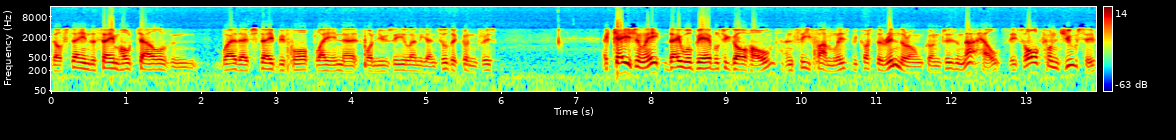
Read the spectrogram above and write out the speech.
They'll stay in the same hotels and where they've stayed before playing uh, for New Zealand against other countries. Occasionally, they will be able to go home and see families because they're in their own countries, and that helps. It's all conducive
